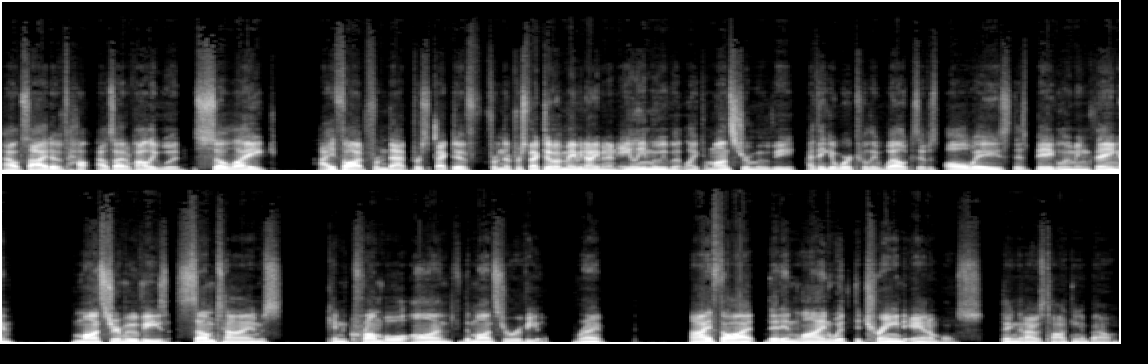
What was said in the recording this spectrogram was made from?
outside of outside of Hollywood. So like I thought from that perspective, from the perspective of maybe not even an alien movie, but like a monster movie, I think it worked really well because it was always this big looming thing. And monster movies sometimes can crumble on the monster reveal, right? I thought that in line with the trained animals thing that I was talking about,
